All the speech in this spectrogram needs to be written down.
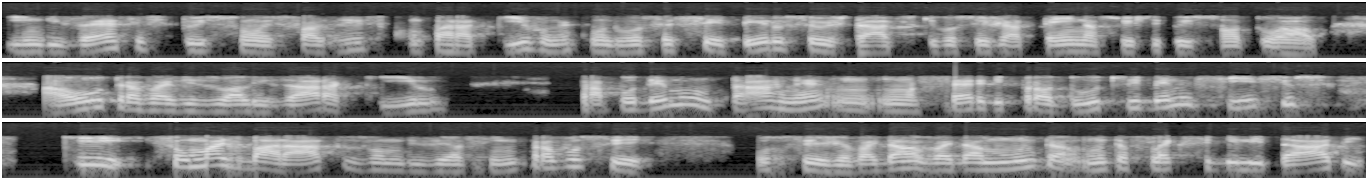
ir em diversas instituições fazer esse comparativo, né? Quando você ceder os seus dados que você já tem na sua instituição atual, a outra vai visualizar aquilo para poder montar, né, um, uma série de produtos e benefícios que são mais baratos, vamos dizer assim, para você. Ou seja, vai dar, vai dar muita, muita flexibilidade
